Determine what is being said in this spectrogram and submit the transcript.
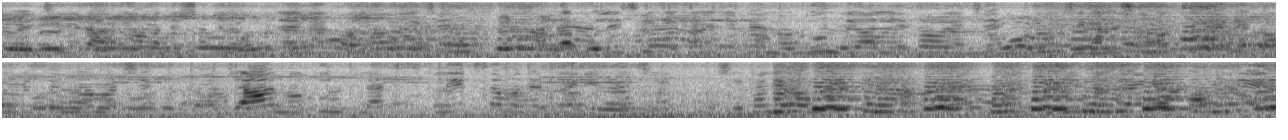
রয়েছেন এর আগে আমাদের সাথে কথা বলেছি যেখানে যেখানে নতুন দেওয়াল লেখা হয়েছে সেখানে সমস্ত জায়গায় কংগ্রেসের নাম আছে। যা নতুন ফ্ল্যাক্স ফ্লেক্স আমাদের তৈরি হয়েছে। সেখানে কংগ্রেসের নাম বিভিন্ন জায়গায় কংগ্রেস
